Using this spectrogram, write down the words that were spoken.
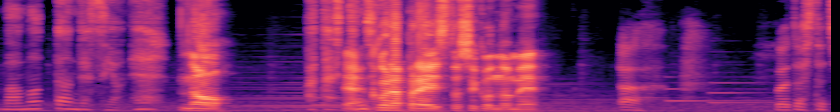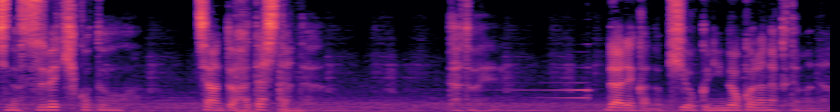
守ったんですよね。No, 私 è ancora presto secondo me. ああ。私たちのすべきことをちゃんと果たしたんだ。たとえ誰かの記憶に残らなくてもな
